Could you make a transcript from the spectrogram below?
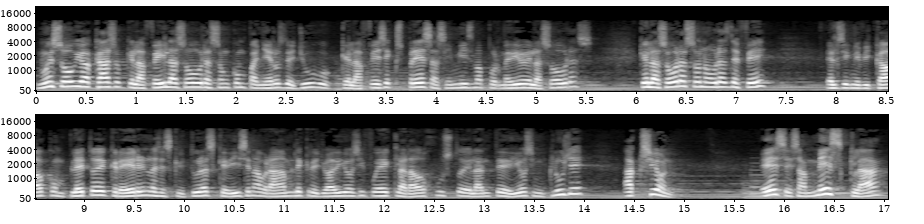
¿No es obvio acaso que la fe y las obras son compañeros de yugo, que la fe se expresa a sí misma por medio de las obras? ¿Que las obras son obras de fe? El significado completo de creer en las escrituras que dicen Abraham le creyó a Dios y fue declarado justo delante de Dios incluye acción. Es esa mezcla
